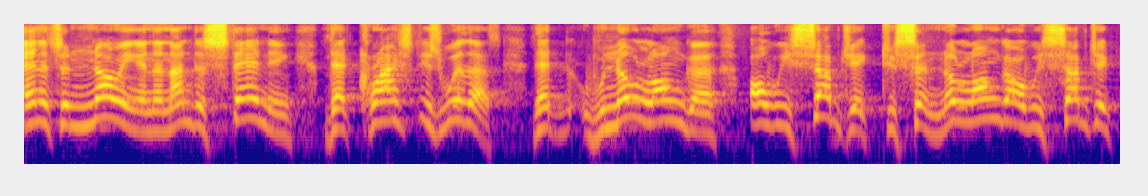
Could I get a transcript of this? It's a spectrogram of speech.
And it's a knowing and an understanding that Christ is with us. That no longer are we subject to sin. No longer are we subject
